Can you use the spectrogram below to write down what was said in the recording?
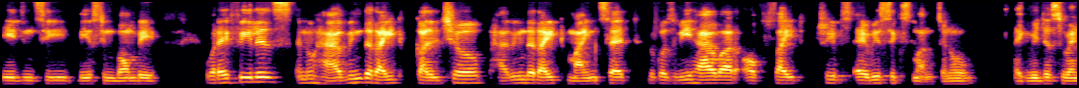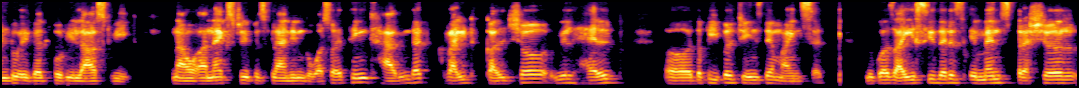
agency based in Bombay. What I feel is, you know, having the right culture, having the right mindset, because we have our offsite trips every six months, you know, like we just went to Igatpuri last week. Now our next trip is planned in Goa. So I think having that right culture will help uh, the people change their mindset because I see there is immense pressure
